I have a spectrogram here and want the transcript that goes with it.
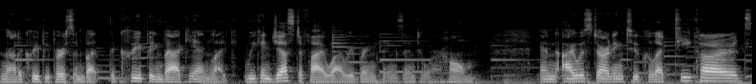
not a creepy person, but the creeping back in. Like we can justify why we bring things into our home. And I was starting to collect tea cards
